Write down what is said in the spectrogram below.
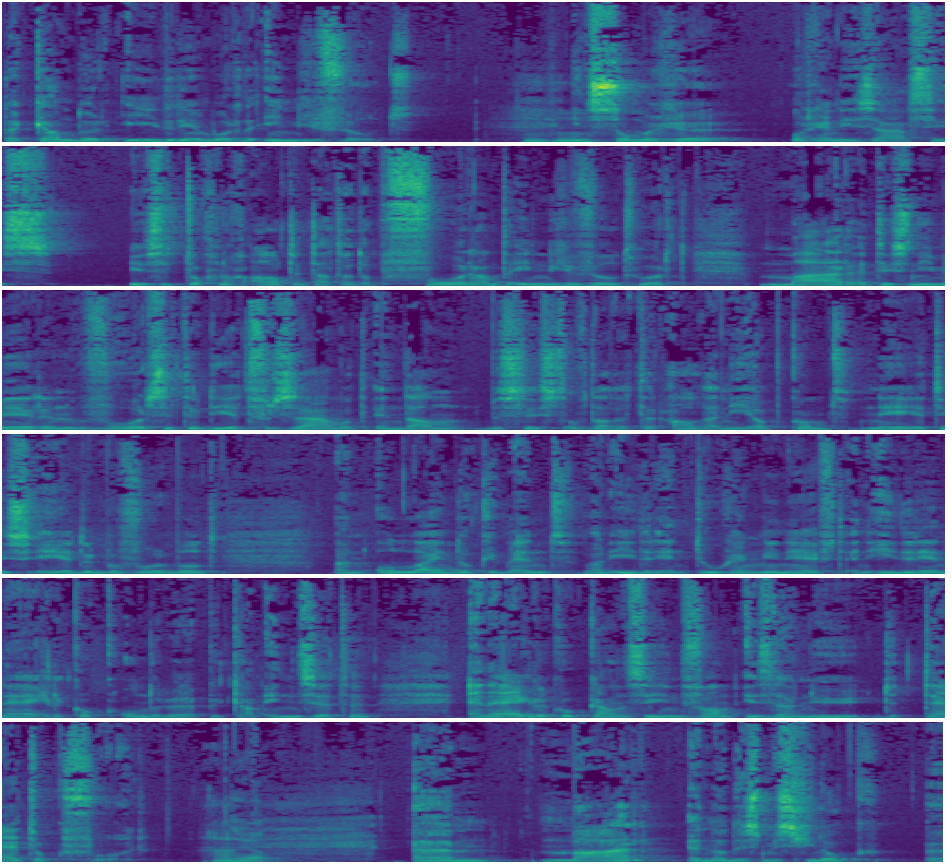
Dat kan door iedereen worden ingevuld. In sommige organisaties is het toch nog altijd dat het op voorhand ingevuld wordt, maar het is niet meer een voorzitter die het verzamelt en dan beslist of dat het er al dan niet op komt. Nee, het is eerder bijvoorbeeld een online document waar iedereen toegang in heeft en iedereen eigenlijk ook onderwerpen kan inzetten en eigenlijk ook kan zien van is daar nu de tijd ook voor. Ja. Ehm, maar, en dat is misschien ook uh,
